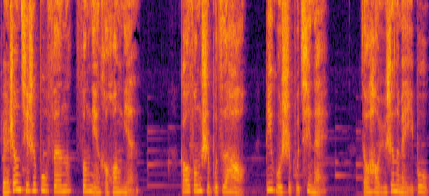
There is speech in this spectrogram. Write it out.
人生其实不分丰年和荒年，高峰时不自傲，低谷时不气馁，走好余生的每一步，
